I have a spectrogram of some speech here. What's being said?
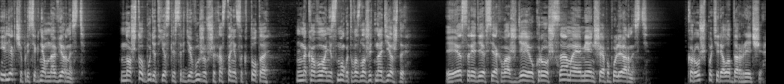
и легче присягнем на верность. Но что будет, если среди выживших останется кто-то, на кого они смогут возложить надежды? И среди всех вождей у Круш самая меньшая популярность. Круш потеряла дар речи.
